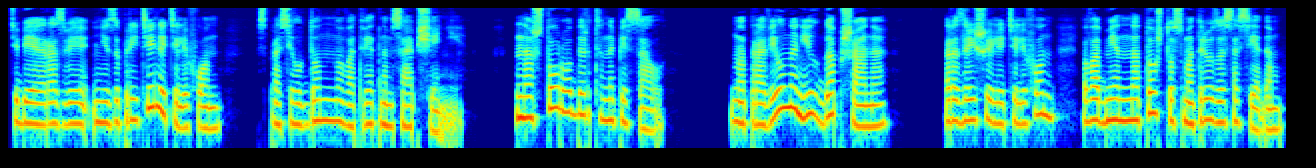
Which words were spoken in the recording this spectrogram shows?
«Тебе разве не запретили телефон?» — спросил Донно в ответном сообщении. На что Роберт написал. «Натравил на них Гапшана. Разрешили телефон в обмен на то, что смотрю за соседом.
